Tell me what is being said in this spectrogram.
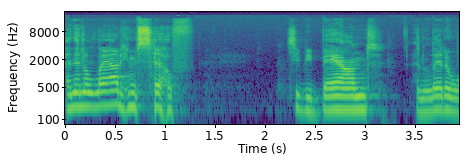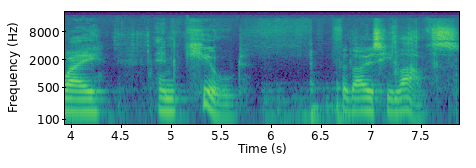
and then allowed himself to be bound and led away and killed for those he loves.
